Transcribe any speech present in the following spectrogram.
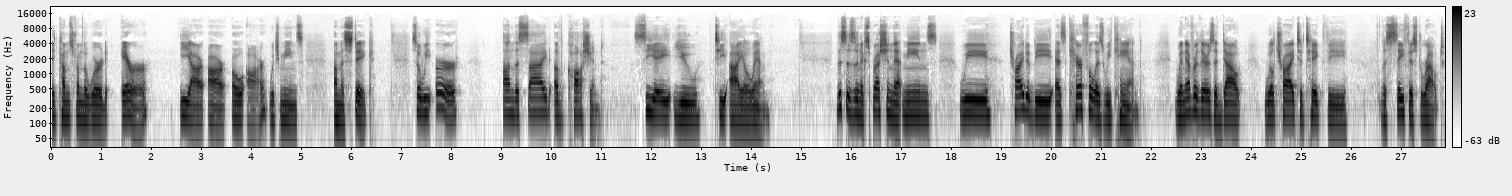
It comes from the word error, E R R O R, which means a mistake. So we err on the side of caution. C A U T I O N. This is an expression that means we try to be as careful as we can. Whenever there's a doubt, we'll try to take the, the safest route,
